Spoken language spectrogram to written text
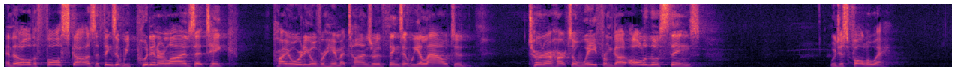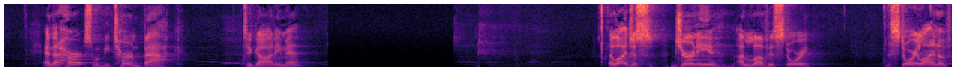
and that all the false gods, the things that we put in our lives that take priority over him at times, or the things that we allow to turn our hearts away from God, all of those things would just fall away and that hearts would be turned back to God. Amen? Elijah's journey, I love his story. The storyline of,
